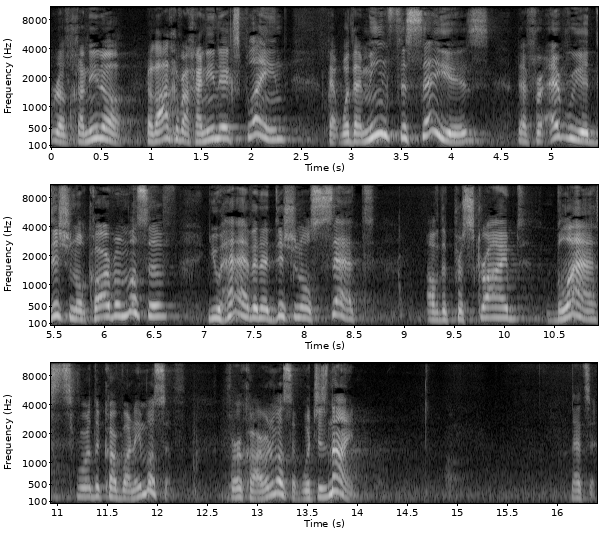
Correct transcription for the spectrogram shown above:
Rav Chanina, Rav Achav Chanina explained that what that means to say is that for every additional korban musaf, you have an additional set of the prescribed blasts for the korban musaf, for a korban musaf, which is nine. That's it.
